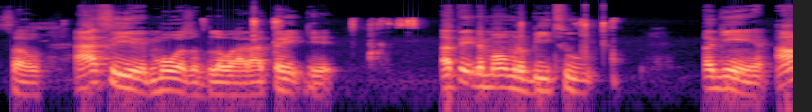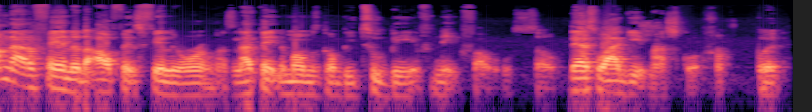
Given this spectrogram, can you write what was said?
So I see it more as a blowout. I think that I think the moment will be too. Again, I'm not a fan of the offense Philly runs, and I think the moment's going to be too big for Nick Foles. So that's why I get my score from. But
